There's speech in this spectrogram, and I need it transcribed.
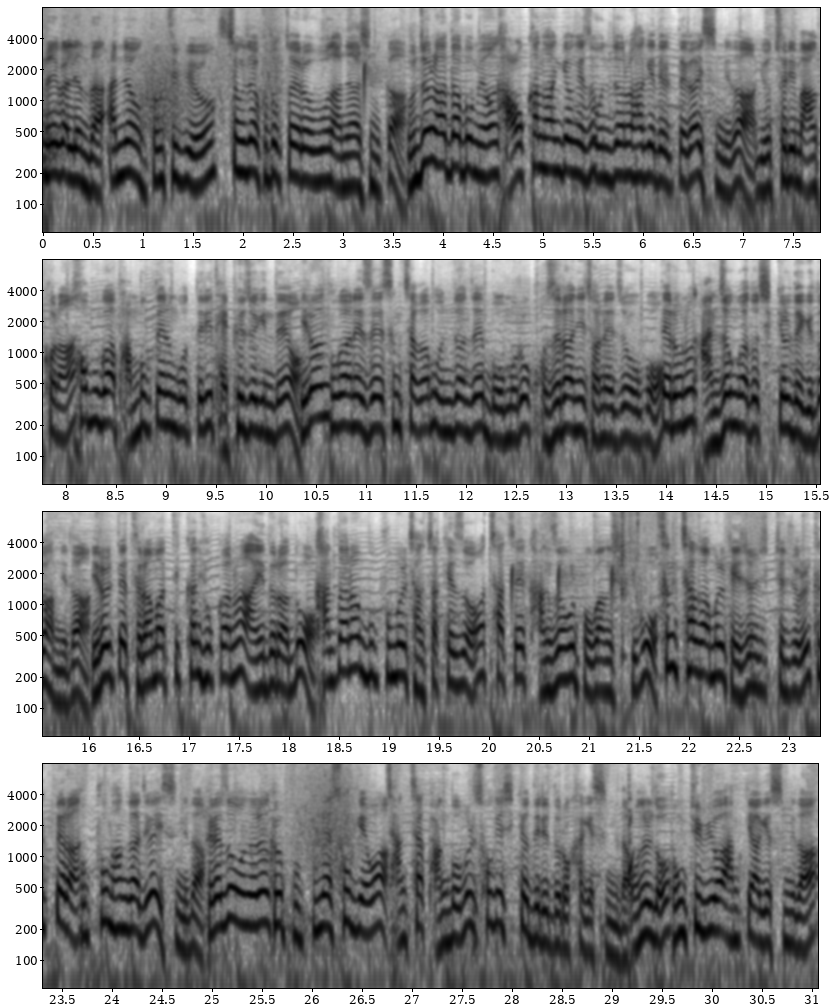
내 관련다. 안녕 동티뷰. 시청자 구독자 여러분 안녕하십니까? 운전을 하다 보면 가혹한 환경에서 운전을 하게 될 때가 있습니다. 요철이 많거나 커브가 반복되는 곳들이 대표적인데요. 이런 구간에서의 승차감은 운전자의 몸으로 고스란히 전해져 오고 때로는 안전과도 직결되기도 합니다. 이럴 때 드라마틱한 효과는 아니더라도 간단한 부품을 장착해서 차체의 강성을 보강시키고 승차감을 개선시켜줄 특별한 부품 한 가지가 있습니다. 그래서 오늘은 그 부품의 소개와 장착 방법을 소개시켜 드리도록 하겠습니다 오늘도 동튜뷰와 함께 하겠습니다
